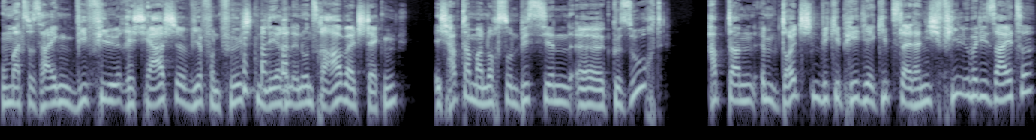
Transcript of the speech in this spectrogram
um mal zu zeigen, wie viel Recherche wir von Fürchtenlehren in unserer Arbeit stecken. Ich habe da mal noch so ein bisschen äh, gesucht, hab dann im deutschen Wikipedia gibt's leider nicht viel über die Seite,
